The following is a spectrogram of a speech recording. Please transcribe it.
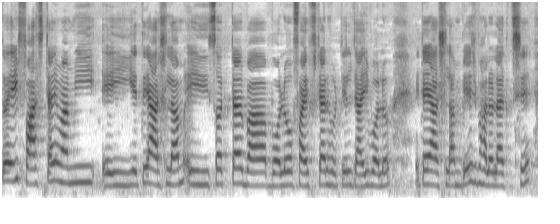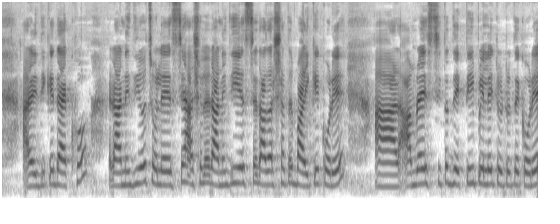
তো এই ফার্স্ট টাইম আমি এই ইয়েতে আসলাম, এই রিসর্টটা বা বলো ফাইভ স্টার হোটেল যাই বলো, এটাই আসলাম, বেশ ভালো লাগছে। আর এদিকে দেখো, রানিদিও চলে এসছে। আসলে রানিদি এসছে দাদার সাথে বাইকে করে, আর আমরা এসছি তো দেখতেই পেলে টোটোতে করে।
